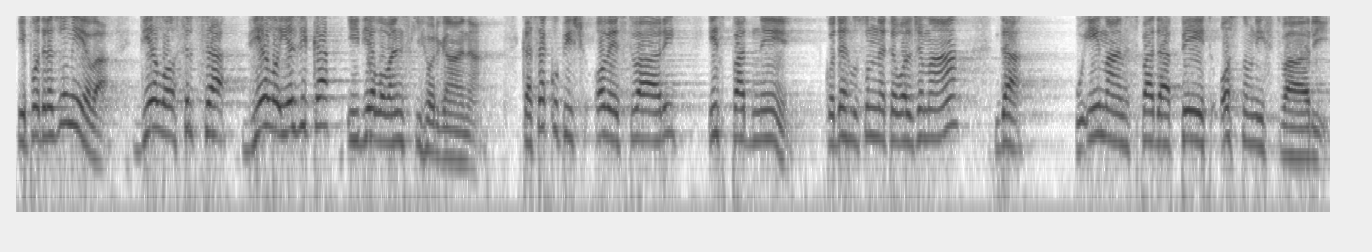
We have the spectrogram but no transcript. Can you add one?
i podrazumijeva dijelo srca, dijelo jezika i dijelo vanjskih organa kad sakupiš ove stvari ispadne kod ehlu sunnete wal džemaa da u iman spada pet osnovnih stvari.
